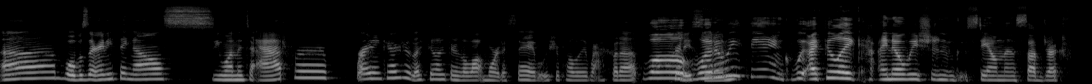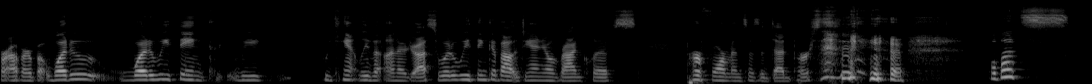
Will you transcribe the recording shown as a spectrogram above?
Um, well, was there anything else you wanted to add for writing characters, I feel like there's a lot more to say, but we should probably wrap it up. Well, what do we think? We, I feel like I know we shouldn't stay on this subject forever, but what do what do we think? We we can't leave it unaddressed. What do we think about Daniel Radcliffe's performance as a dead person? Well, that's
